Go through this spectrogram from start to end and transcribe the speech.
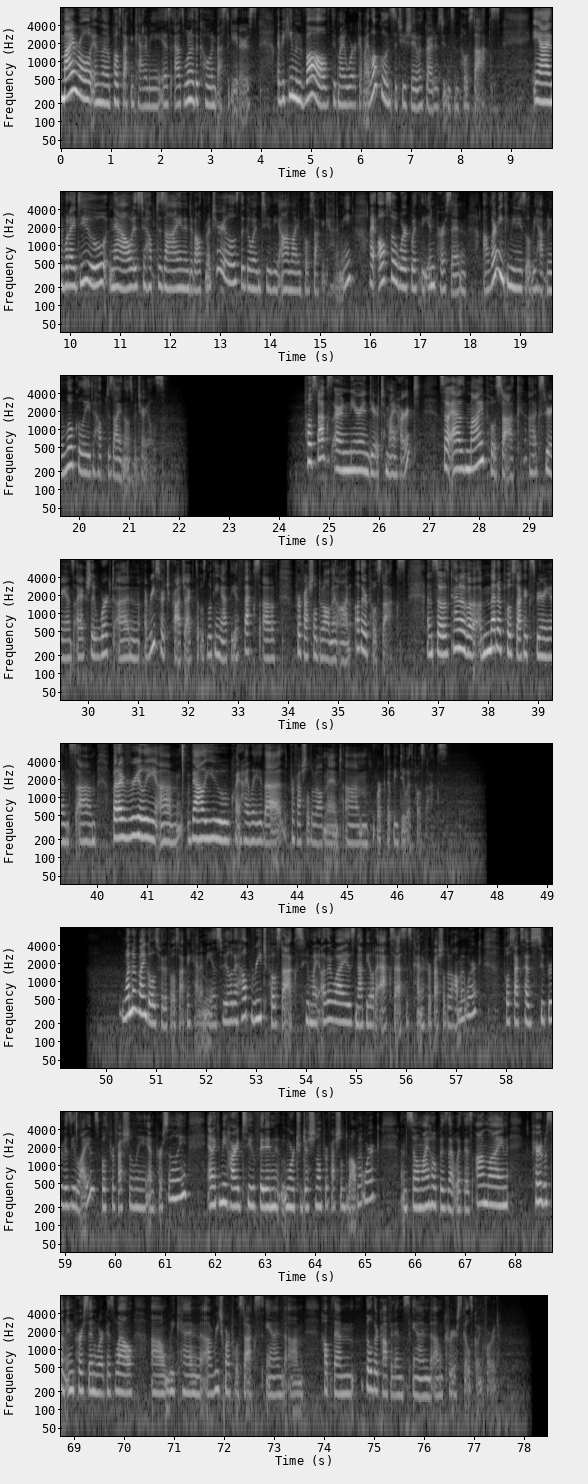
My role in the Postdoc Academy is as one of the co-investigators. I became involved through my work at my local institution with graduate students and postdocs. And what I do now is to help design and develop the materials that go into the online Postdoc Academy. I also work with the in-person uh, learning communities that will be happening locally to help design those materials. Postdocs are near and dear to my heart. So as my postdoc uh, experience, I actually worked on a research project that was looking at the effects of professional development on other postdocs. And so it's kind of a, a meta postdoc experience, um, but I really um, value quite highly the, the professional development um, work that we do with postdocs. One of my goals for the Postdoc Academy is to be able to help reach postdocs who might otherwise not be able to access this kind of professional development work. Postdocs have super busy lives, both professionally and personally, and it can be hard to fit in more traditional professional development work. And so my hope is that with this online, paired with some in-person work as well, uh, we can uh, reach more postdocs and um, help them build their confidence and um, career skills going forward.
